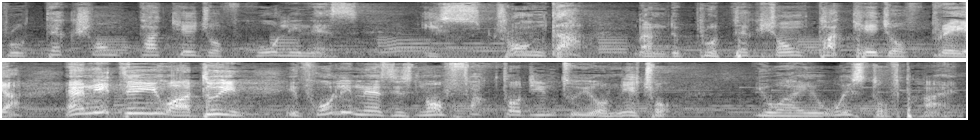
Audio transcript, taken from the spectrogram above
protection package of holiness is stronger than the protection package of prayer anything you are doing if holiness is not factored into your nature you are a waste of time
